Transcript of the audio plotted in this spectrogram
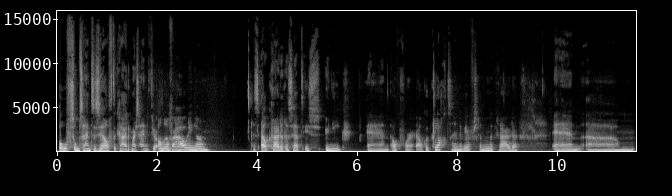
Of soms zijn het dezelfde kruiden, maar zijn weer andere verhoudingen. Dus elk kruidenrecept is uniek. En ook voor elke klacht zijn er weer verschillende kruiden. En um,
